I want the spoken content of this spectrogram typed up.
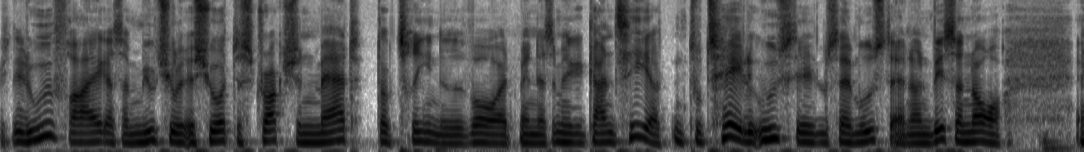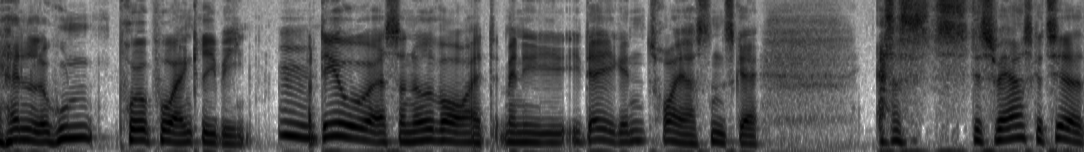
lidt udefra, ikke? altså Mutual Assured Destruction, MAD-doktrinet, hvor at man altså, man kan garantere den totale udstillelse af modstanderen, hvis og når han eller hun prøver på at angribe en. Mm. Og det er jo altså noget, hvor at man i, i dag igen, tror jeg, sådan skal altså desværre skal til at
